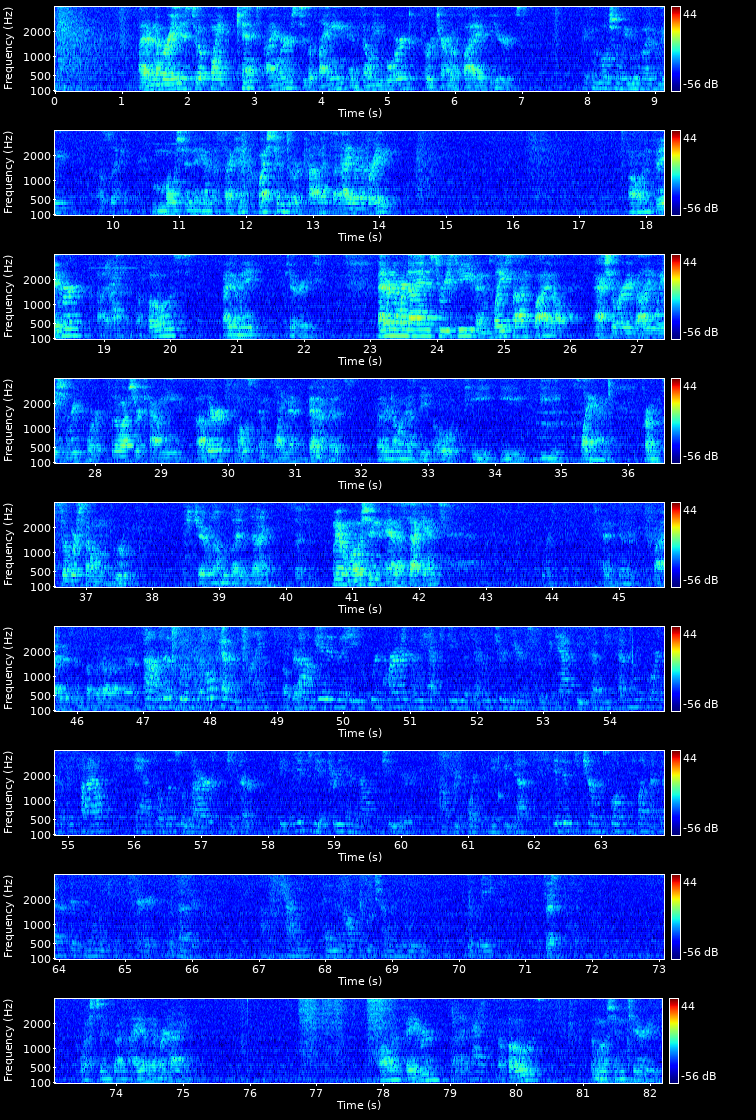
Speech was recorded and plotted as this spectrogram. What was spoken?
Item number eight is to appoint Kent Imers to the Planning and Zoning Board for a term of five years. Make a motion, we move item eight. I'll second. Motion and a second. Questions or comments on item number eight? All in favor? Aye. Opposed? Item eight carries. Item number nine is to receive and place on file actuary evaluation report for the Webster County other post-employment benefits that are known as the OPEB plan from Silverstone Group. Mr. Chairman, I'll move item nine. Second. We have a motion and a second. Was Ted gonna try to send something out on this? Um, this was, the OPEB is mine. Okay. Um, it is a requirement that we have to do this every three years for the GASB seventy-seven report that we file. And so this was our, just our, it used to be a three-year, now it's a two-year, um, report that needs to be done. It just determines post-employment benefits and then we can compare it with other, um, counties and then also determine the, the rate. Okay. Questions on item number nine? All in favor? Aye. Opposed? The motion carries.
